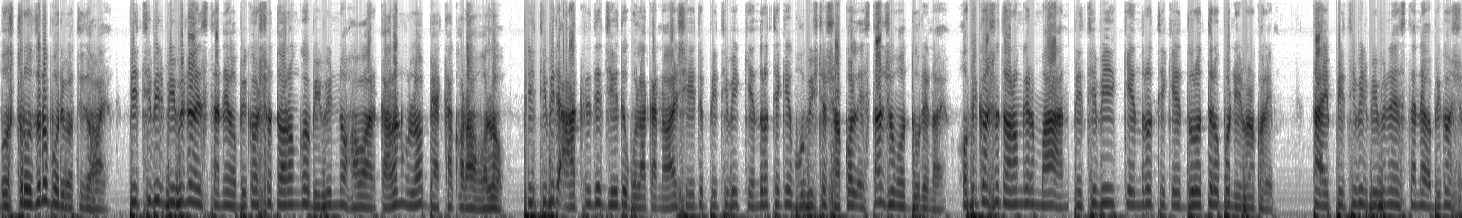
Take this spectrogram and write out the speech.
বস্তুর ওজনও পরিবর্তিত হয়। পৃথিবীর বিভিন্ন স্থানে অভিকর্ষ তরঙ্গ বিভিন্ন হওয়ার কারণগুলো ব্যাখ্যা করা হলো। পৃথিবীর আকৃতি যেহেতু গোলাকার নয়, সেহেতু পৃথিবীর কেন্দ্র থেকে ভূমিষ্ঠ সকল স্থানসমূহ দূরে নয়। অভিকর্ষ তরঙ্গের মান পৃথিবীর কেন্দ্র থেকে দূরত্বের উপর নির্ভর করে। তাই পৃথিবীর বিভিন্ন স্থানে অভিকর্ষ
